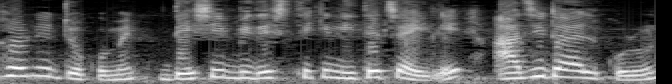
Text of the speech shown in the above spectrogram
ধরনের ডকুমেন্ট দেশে বিদেশ থেকে নিতে চাইলে আজই ডায়াল করুন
